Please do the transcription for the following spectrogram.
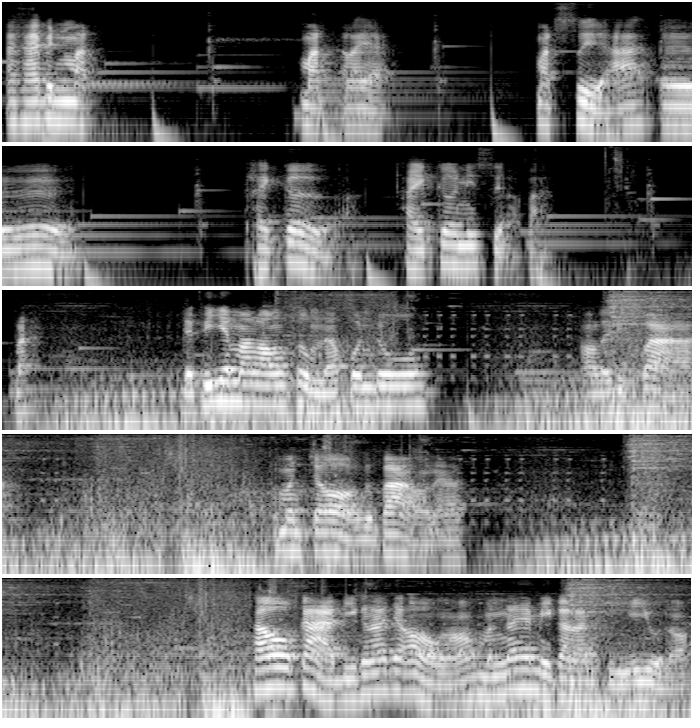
คล้ายๆเป็นหมัด หมัดอะไรอะหมัดเสือ เออไทเกอร์ไทเกอร์นี่เสือปะมาเดี๋ยวพี่จะมาลองสุ่มนะคนดู เอาเลยดีกว่ามันจะออกหรือเปล่านะครับ ถ้าโอกาสดีก็น่าจะออกเนาะ มันน่าจะมีการันตีอยู่เนาะ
